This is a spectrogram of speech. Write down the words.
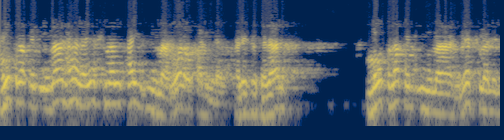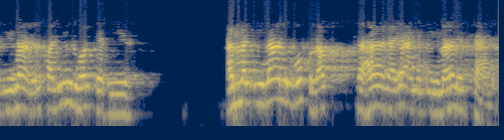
مطلق الإيمان هذا يشمل أي إيمان ولو قليلا. أليس كذلك؟ مطلق الإيمان يشمل الإيمان القليل والكثير. أما الإيمان المطلق فهذا يعني الإيمان الكامل.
